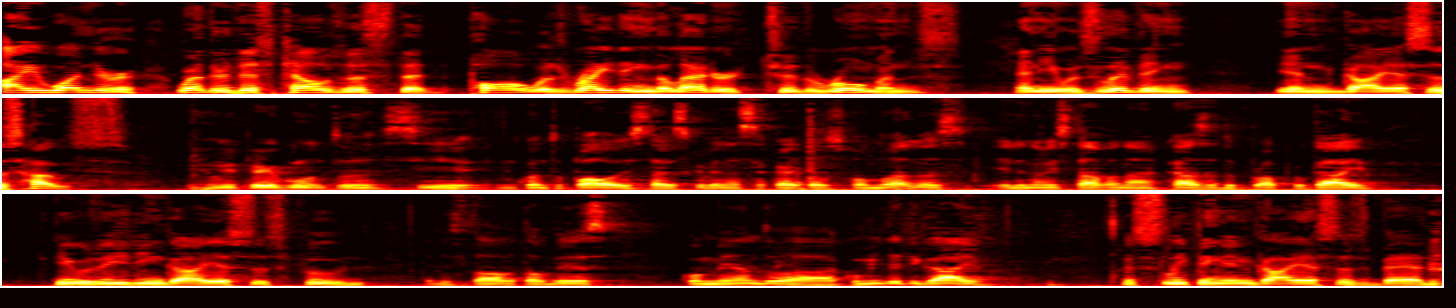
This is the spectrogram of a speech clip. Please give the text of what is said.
I wonder whether this tells us that Paul was writing the letter to the Romans and he was living in Gaius's house. Eu me pergunto se, enquanto Paulo estava escrevendo essa carta aos Romanos, ele não estava na casa do próprio Gaio. He was eating Gaius's food, Ele estava talvez comendo a comida de Gaio, sleeping in Gaius's bed.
